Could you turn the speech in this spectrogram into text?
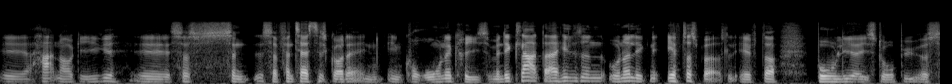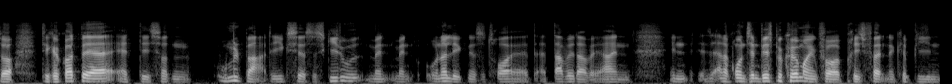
øh, har nok ikke øh, så, så, så fantastisk godt af en, en coronakrise. Men det er klart, der er hele tiden underliggende efterspørgsel efter boliger i storbyer, så det kan godt være, at det sådan umiddelbart ikke ser så skidt ud, men, men underliggende så tror jeg, at, at der vil der være en, en, er der grund til en vis bekymring for, at prisfaldene kan blive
